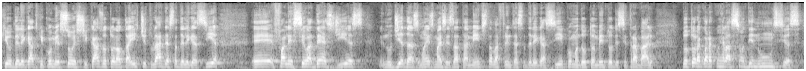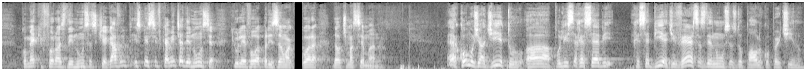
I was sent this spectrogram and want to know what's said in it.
que o delegado que começou este caso, doutor Altair, titular dessa delegacia, é, faleceu há 10 dias, no Dia das Mães, mais exatamente, estava à frente dessa delegacia e comandou também todo esse trabalho. Doutor, agora com relação a denúncias, como é que foram as denúncias que chegavam, especificamente a denúncia que o levou à prisão agora da última semana? É, como já dito, a polícia recebe, recebia diversas denúncias do Paulo Cupertino.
